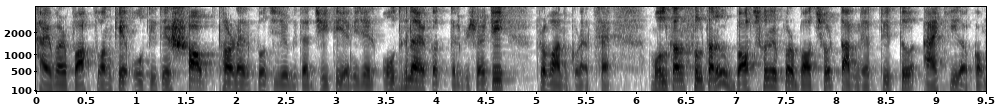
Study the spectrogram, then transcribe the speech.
খাইবার পাখওয়ানকে অতীতে সব ধরনের প্রতিযোগিতা জিতিয়ে নিজের অধিনায়কত্বের বিষয়টি প্রমাণ করেছে। মুলতান সুলতানও বছরের পর বছর তার নেতৃত্ব একই রকম,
